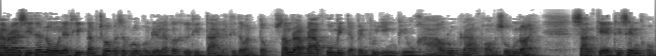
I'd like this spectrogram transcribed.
าวราศีธนูเนี่ยทิศนำโชคเมื่อสักครู่ผมเรียนแล้วก็คือทิศใต้กับทิศตะวันตกสำหรับดาวคู่มิตรจะเป็นผู้หญิงผิวขาวรูปร่างผอมสูงหน่อย สังเกตที่เส้นผม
